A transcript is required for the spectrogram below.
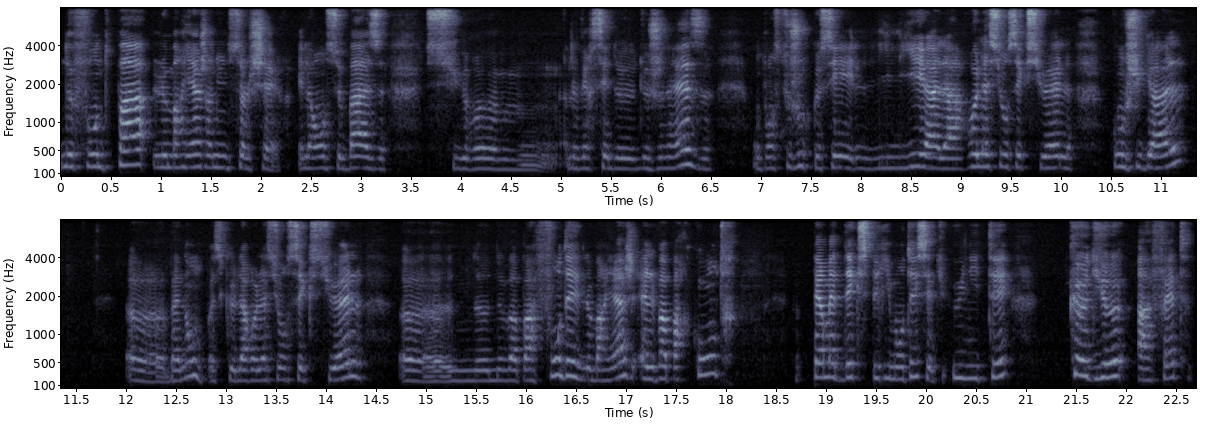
ne fondent pas le mariage en une seule chair. Et là, on se base sur euh, le verset de, Genèse. On pense toujours que c'est lié à la relation sexuelle conjugale, euh, ben non, parce que la relation sexuelle euh, ne, va pas fonder le mariage, elle va par contre permettre d'expérimenter cette unité que Dieu a faite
